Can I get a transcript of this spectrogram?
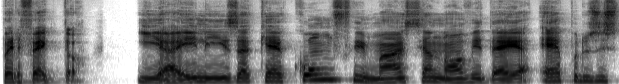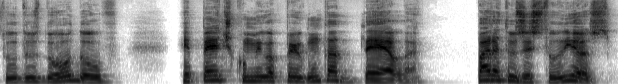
Perfeito. E a Elisa quer confirmar se a nova ideia é para os estudos do Rodolfo. Repete comigo a pergunta dela. Para tus estudios?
